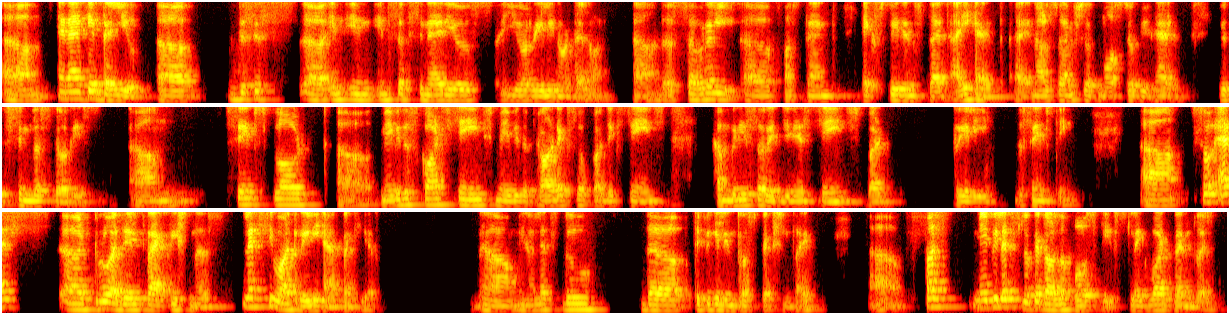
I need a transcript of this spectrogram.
Um, and I can tell you, uh, this is uh, in, in, in such scenarios, you're really not alone. Uh, there's several uh, first-hand experience that I had, and also I'm sure most of you had with similar stories. Um, same plot, uh, maybe the squads change, maybe the products or projects change, companies or engineers change, but really the same thing. Uh, so as uh, true agile practitioners, let's see what really happened here. Um, you know, let's do the typical introspection, right? Uh, first, maybe let's look at all the positives, like what went well.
